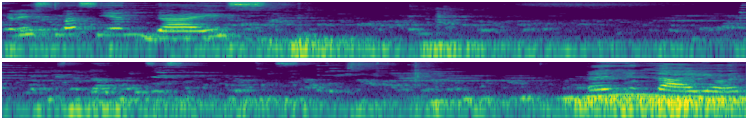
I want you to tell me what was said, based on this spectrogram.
Christmas yan, guys. Ayun yung lion.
